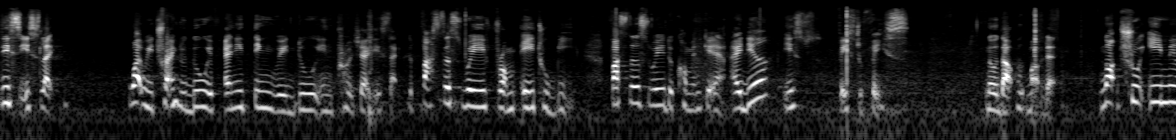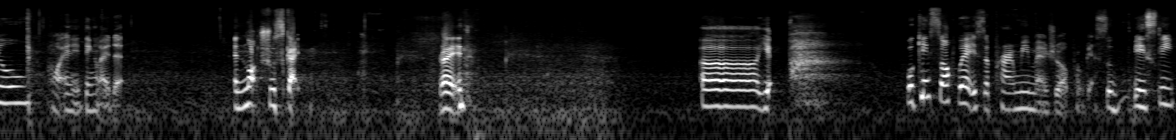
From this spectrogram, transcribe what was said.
This is like what we're trying to do with anything we do in project is like the fastest way from A to B. Fastest way to communicate an idea is face to face. No doubt about that. Not through email or anything like that. And not through Skype. Right? Uh, yep. Working software is a primary measure of progress. So basically,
